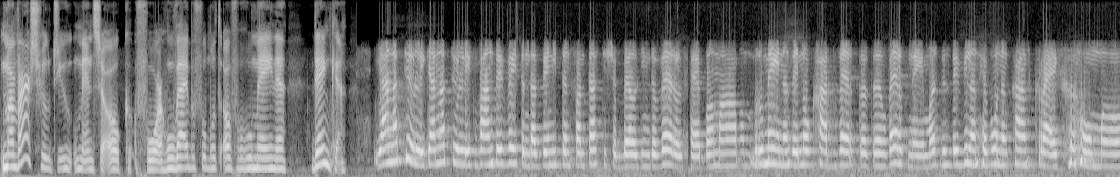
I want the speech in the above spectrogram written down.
Maar waarschuwt u mensen ook voor hoe wij bijvoorbeeld over Roemenen denken? Ja, natuurlijk, ja, natuurlijk, want we weten dat we niet een fantastische beeld in de wereld hebben, maar Roemenen zijn ook hardwerkers, uh, werknemers, dus we willen gewoon een kans krijgen om uh,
